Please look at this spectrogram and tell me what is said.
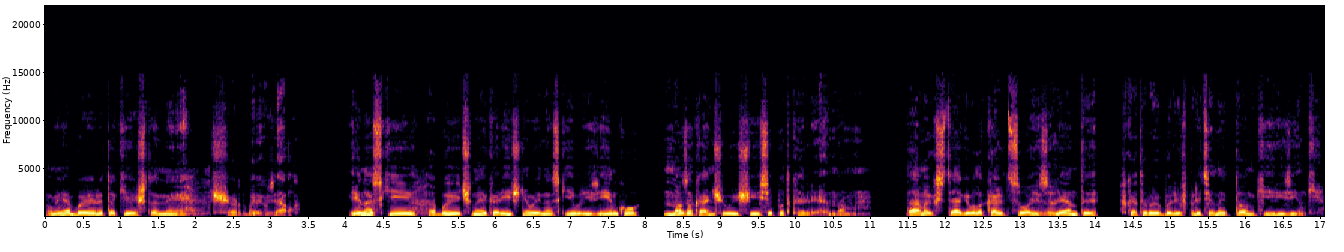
У меня были такие штаны, черт бы их взял. И носки, обычные коричневые носки в резинку, но заканчивающиеся под коленом. Там их стягивало кольцо из ленты, в которую были вплетены тонкие резинки.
